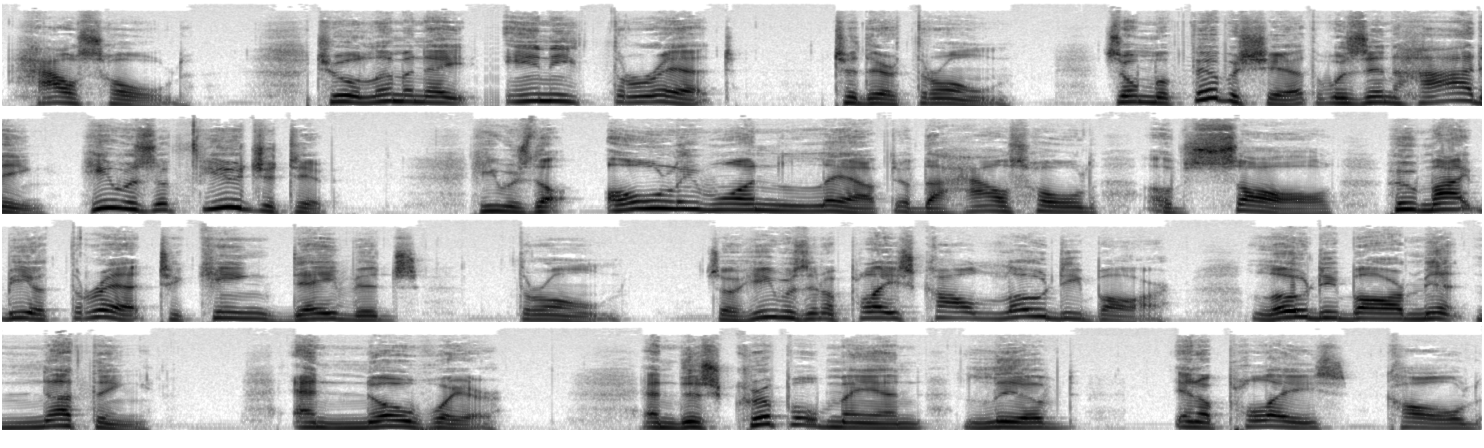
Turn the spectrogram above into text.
household to eliminate any threat to their throne. So Mephibosheth was in hiding. He was a fugitive. He was the only one left of the household of Saul who might be a threat to King David's throne. So he was in a place called Lo-debar. Lo-debar meant nothing and nowhere. And this crippled man lived in a place called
